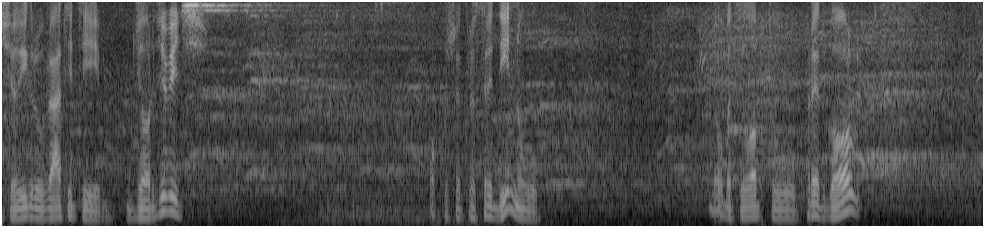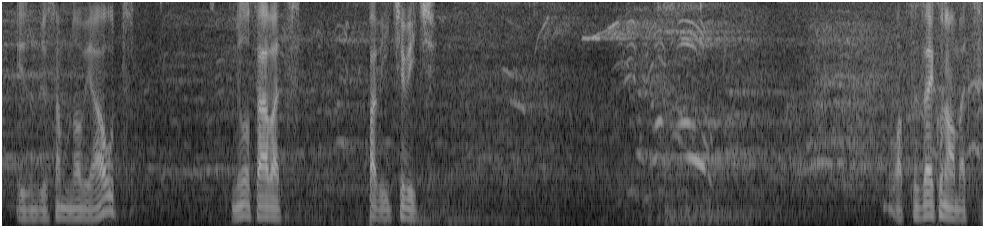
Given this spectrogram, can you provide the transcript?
će u igru vratiti Đorđević. Pokušao kroz sredinu da ubaci loptu pred gol. Iznudio samo novi aut. Milosavac. Pavićević. Lopta za ekonomac.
